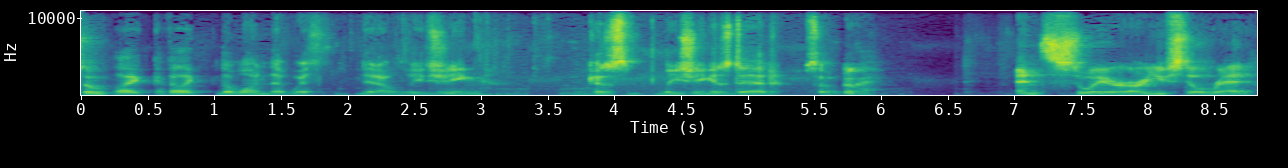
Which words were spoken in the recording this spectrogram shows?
So Like I feel like the one that with you know Li Jing, because Li Jing is dead. So okay. And Sawyer, are you still red?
